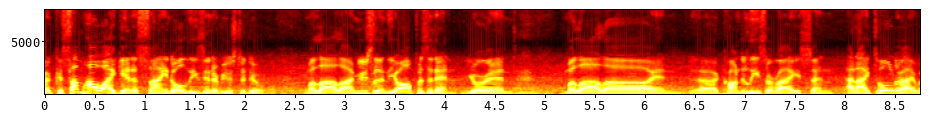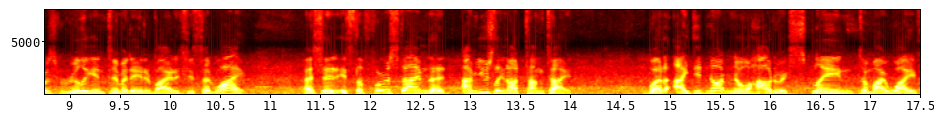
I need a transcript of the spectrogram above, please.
because somehow I get assigned all these interviews to do. Malala, I'm usually in the opposite end, your end, Malala and uh, Condoleezza Rice, and, and I told her I was really intimidated by it, and she said, why? I said, it's the first time that, I'm usually not tongue-tied, but I did not know how to explain to my wife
